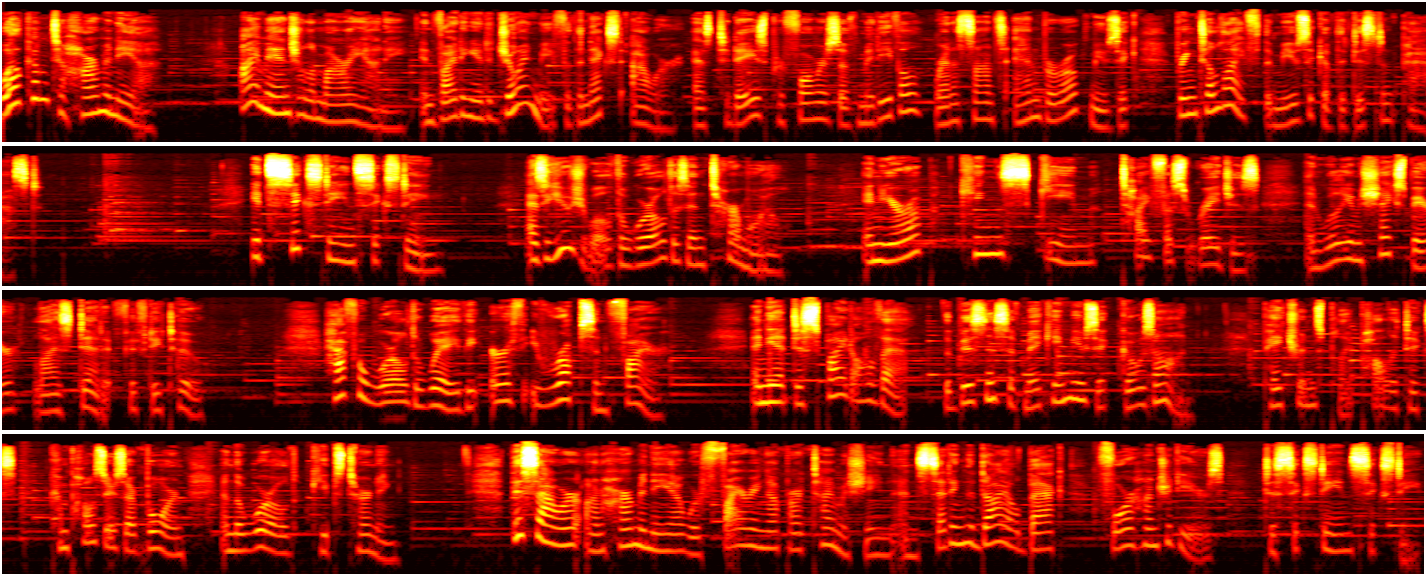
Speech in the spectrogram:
Welcome to Harmonia. I'm Angela Mariani, inviting you to join me for the next hour as today's performers of medieval, Renaissance, and Baroque music bring to life the music of the distant past. It's 1616. As usual, the world is in turmoil. In Europe, kings scheme, typhus rages, and William Shakespeare lies dead at 52. Half a world away, the earth erupts in fire. And yet, despite all that, the business of making music goes on. Patrons play politics, composers are born, and the world keeps turning. This hour on Harmonia, we're firing up our time machine and setting the dial back 400 years to 1616.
